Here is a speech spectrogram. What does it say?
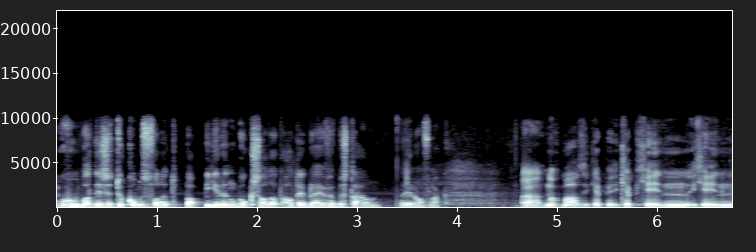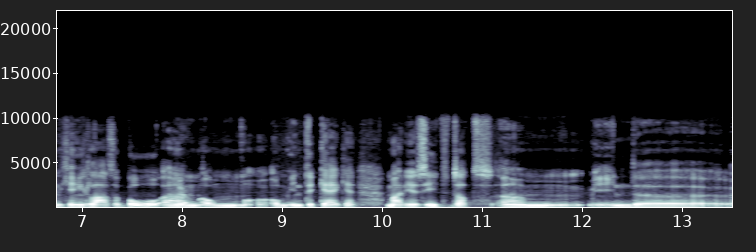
hoe, wat is de toekomst van het papieren boek? Zal dat altijd blijven bestaan, meneer? Uh, nogmaals, ik heb, ik heb geen, geen, geen glazen bol um, om, om in te kijken. Maar je ziet dat um, in de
